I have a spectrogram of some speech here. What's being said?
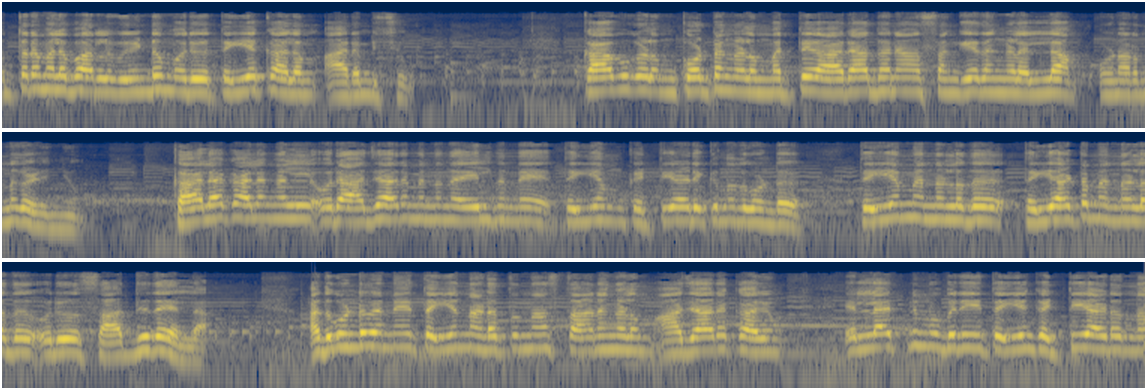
ഉത്തര മലബാറിൽ വീണ്ടും ഒരു തെയ്യക്കാലം ആരംഭിച്ചു. കാവുകളും കോട്ടങ്ങളും മറ്റ് ആരാധനാ സങ്കേതങ്ങളെല്ലാം ഉണർന്നു കഴിഞ്ഞു. കാലാകാലങ്ങളിൽ ഒരു ആചാരം എന്ന നിലയിൽ തന്നെ തെയ്യം കെട്ടിയാടിക്കുന്നത് കൊണ്ട് തെയ്യം എന്നുള്ളത് തെയ്യാട്ടം എന്നുള്ളത് ഒരു സാധ്യതയല്ല. അതുകൊണ്ട് തന്നെ തെയ്യം നടത്തുന്ന സ്ഥാനങ്ങളും ആചാരക്കാരും എല്ലാറ്റിനും ഉപരി തെയ്യം കെട്ടിയാടുന്ന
